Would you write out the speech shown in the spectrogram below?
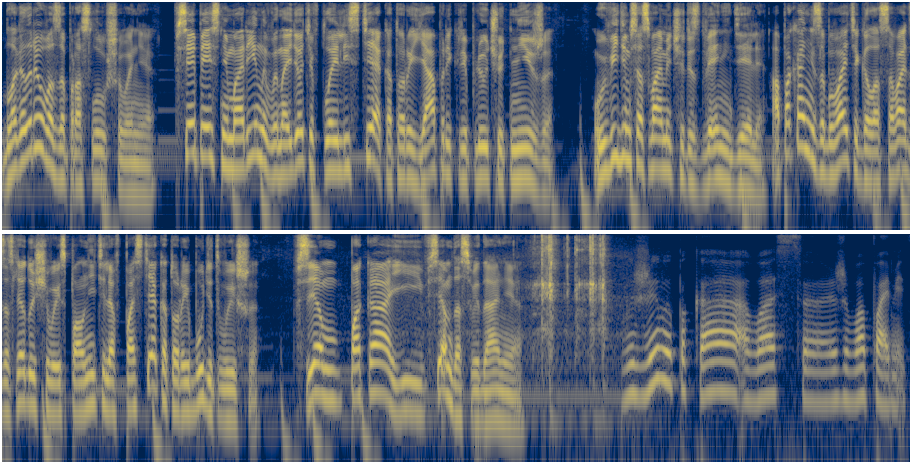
Благодарю вас за прослушивание. Все песни Марины вы найдете в плейлисте, который я прикреплю чуть ниже. Увидимся с вами через две недели. А пока не забывайте голосовать за следующего исполнителя в посте, который будет выше. Всем пока и всем до свидания. Вы живы, пока о вас э, жива память.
